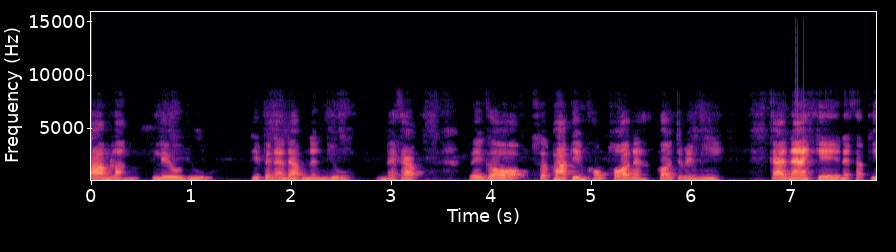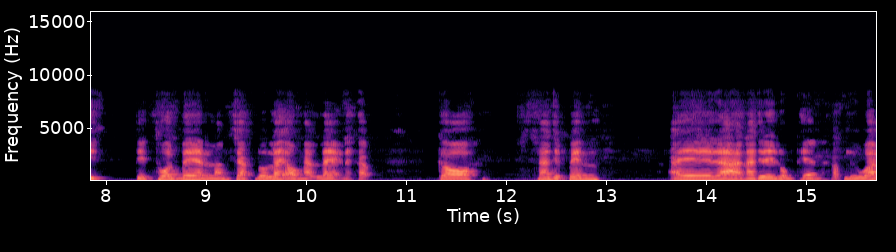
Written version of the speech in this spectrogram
ตามหลังเร็วอยู่ที่เป็นอันดับหนึ่งอยู่นะครับ แล้วก็สภาพทีมของพอสนะก็จะไม่มีการหน้าเกนะครับที่ติดโทษแบนหลังจากโดนไล่ออกนัดแรกนะครับ ก็น่าจะเป็น ไอร่าน่าจะได้ลงแทนนะครับ หรือว่า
